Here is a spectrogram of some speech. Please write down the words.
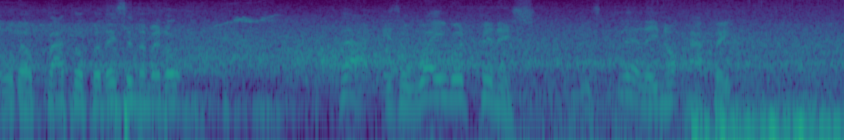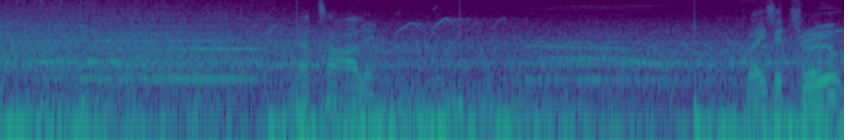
Oh, they'll battle for this in the middle. That is a wayward finish. He's clearly not happy. Natali. Plays it through.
